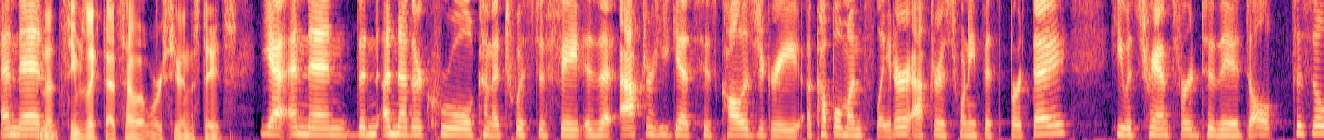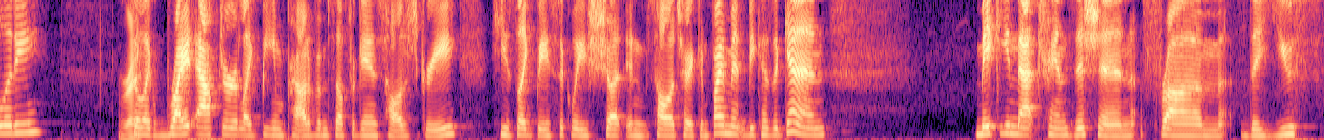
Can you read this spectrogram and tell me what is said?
and then that seems like that's how it works here in the states. Yeah, and then the another cruel kind of twist of fate is that after he gets his college degree, a couple months later, after his 25th birthday, he was transferred to the adult facility. Right. So like right after like being proud of himself for getting his college degree, he's like basically shut in solitary confinement because again, making that transition from the youth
